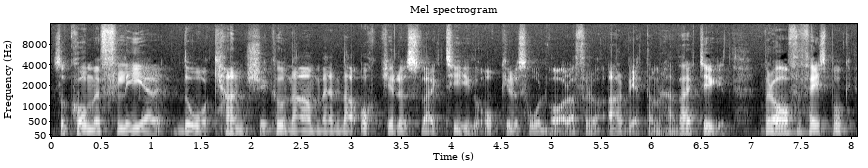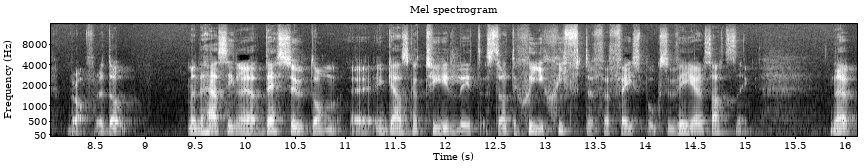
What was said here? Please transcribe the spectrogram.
så kommer fler då kanske kunna använda Oculus-verktyg och Oculus-hårdvara för att arbeta med det här verktyget. Bra för Facebook, bra för Adobe. Men det här signalerar dessutom eh, en ganska tydligt strategiskifte för Facebooks VR-satsning. När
